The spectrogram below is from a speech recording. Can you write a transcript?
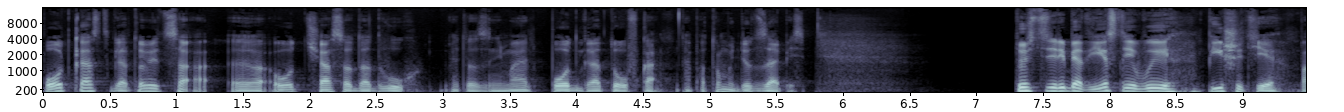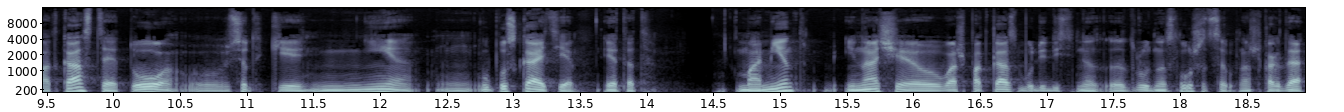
Podcast, готовится от часа до двух. Это занимает подготовка, а потом идет запись. То есть, ребят, если вы пишете подкасты, то все-таки не упускайте этот момент, иначе ваш подкаст будет действительно э, трудно слушаться, потому что когда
